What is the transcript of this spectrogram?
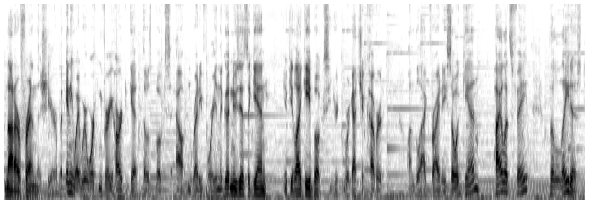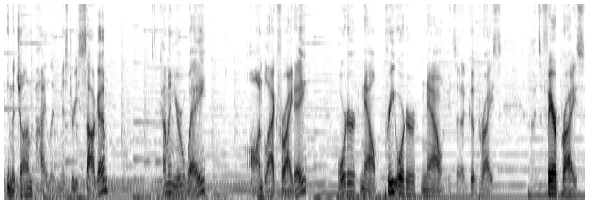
not our friend this year. But anyway, we're working very hard to get those books out and ready for you. And the good news is, again, if you like ebooks, we got you covered on Black Friday. So again, Pilot's Faith, the latest in the John Pilot mystery saga, coming your way on Black Friday. Order now, pre-order now. It's a good price. Uh, it's a fair price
